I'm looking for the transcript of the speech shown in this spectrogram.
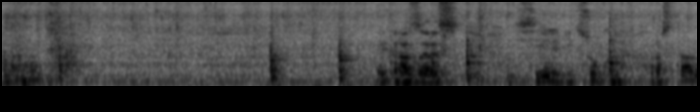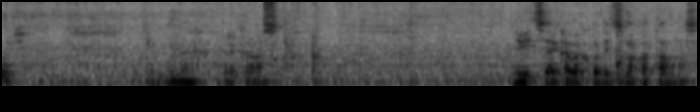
Ага. Якраз зараз сіль і цукор розтануть і буде прекрасно. Дивіться, яка виходить смакота у нас.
